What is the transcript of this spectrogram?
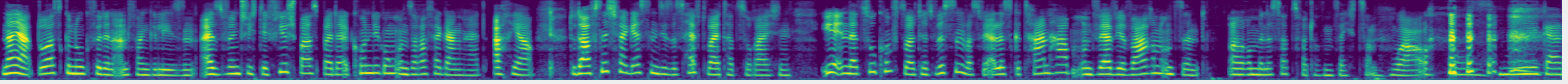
Naja, du hast genug für den Anfang gelesen, also wünsche ich dir viel Spaß bei der Erkundigung unserer Vergangenheit. Ach ja, du darfst nicht vergessen, dieses Heft weiterzureichen. Ihr in der Zukunft solltet wissen, was wir alles getan haben und wer wir waren und sind. Eure Melissa 2016. Wow. Das ist mega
